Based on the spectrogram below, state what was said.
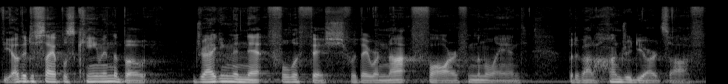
The other disciples came in the boat, dragging the net full of fish, for they were not far from the land, but about a hundred yards off.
